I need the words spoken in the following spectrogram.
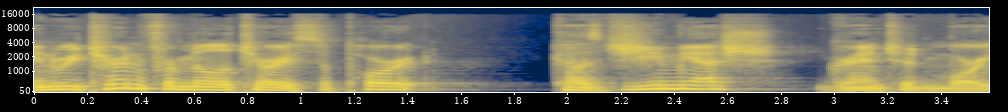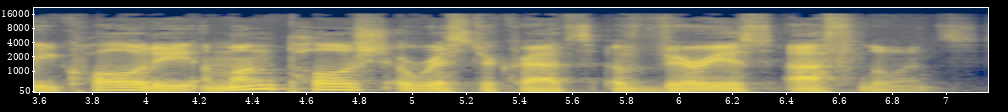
In return for military support, Kazimierz granted more equality among Polish aristocrats of various affluence.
